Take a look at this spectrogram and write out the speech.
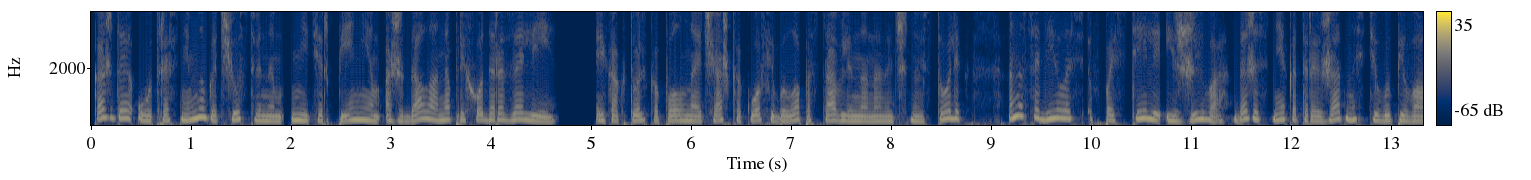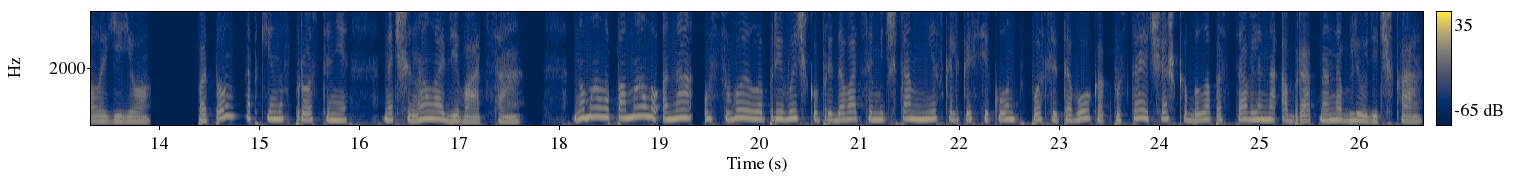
Каждое утро с немного чувственным нетерпением ожидала она прихода Розали, и как только полная чашка кофе была поставлена на ночной столик, она садилась в постели и живо, даже с некоторой жадностью выпивала ее. Потом, откинув простыни, начинала одеваться. Но мало-помалу она усвоила привычку предаваться мечтам несколько секунд после того, как пустая чашка была поставлена обратно на блюдечко.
